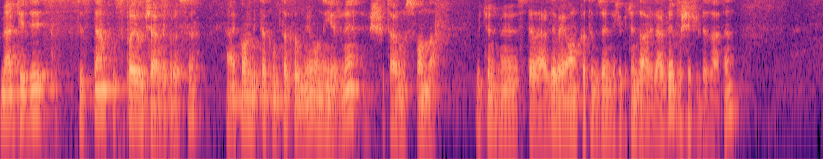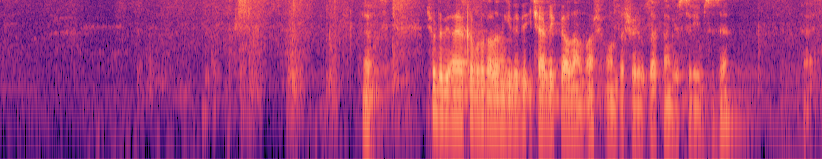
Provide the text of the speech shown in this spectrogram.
Merkezi sistem ısıtma ölçerli burası. Yani kombi takım takılmıyor. Onun yerine şu termosfonla bütün e, sitelerde ve 10 katın üzerindeki bütün dairelerde bu şekilde zaten. Evet. Şurada bir ayakkabılık alanı gibi bir içerlik bir alan var. Onu da şöyle uzaktan göstereyim size. Evet.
